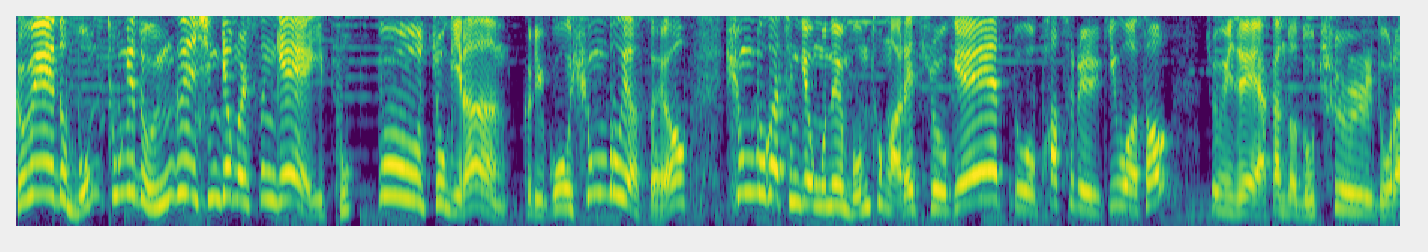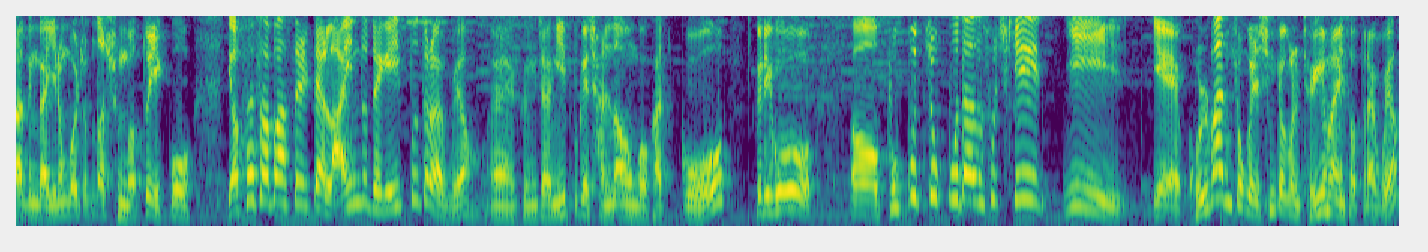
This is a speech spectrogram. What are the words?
그 외에도 몸통에도 은근 신경을 쓴 게 이 복부 쪽이랑 그리고 흉부였어요. 흉부 같은 경우는 몸통 아래쪽에 또 파츠를 끼워서 좀 이제 약간 더 노출도라든가 이런 걸 좀 더 준 것도 있고 옆에서 봤을 때 라인도 되게 이쁘더라고요. 예, 굉장히 이쁘게 잘 나온 것 같고 그리고 어, 복부 쪽보다는 솔직히 이 예, 골반 쪽을 신경을 되게 많이 썼더라고요.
